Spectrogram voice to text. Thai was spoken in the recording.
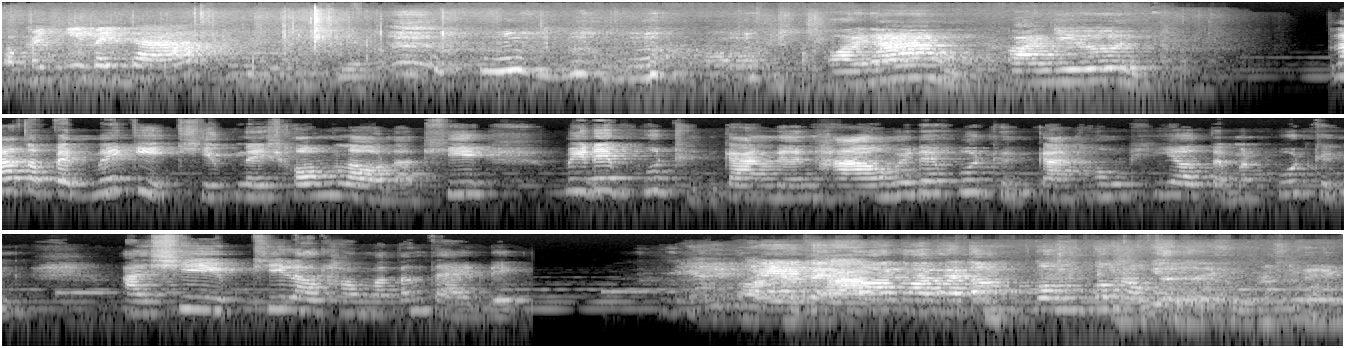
เอาไปกินเลยจ้าพลอยนั่งฟานยืน น่าจะเป็นไม่กี่คลิปในช่องเรานะที่ไม่ได้พูดถึงการเดินเท้าไม่ได้พูดถึงการท่องเที่ยว แต่มันพูดถึงอาชีพที่เราทำมาตั้งแต่เด็ก พลอยพลอยพลอยพลอยต้องก้มก้มลงเยอะเลย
